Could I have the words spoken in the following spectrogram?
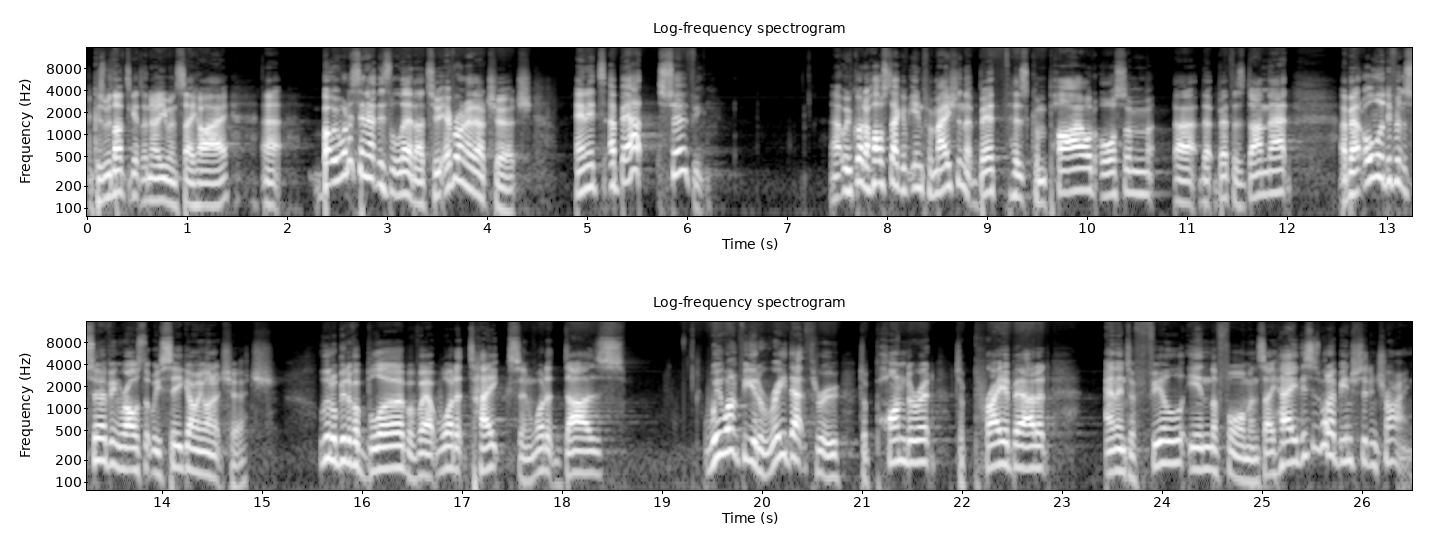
Because we'd love to get to know you and say hi. Uh, but we want to send out this letter to everyone at our church, and it's about serving. Uh, we've got a whole stack of information that Beth has compiled. Awesome uh, that Beth has done that. About all the different serving roles that we see going on at church. A little bit of a blurb about what it takes and what it does. We want for you to read that through, to ponder it, to pray about it, and then to fill in the form and say, hey, this is what I'd be interested in trying.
